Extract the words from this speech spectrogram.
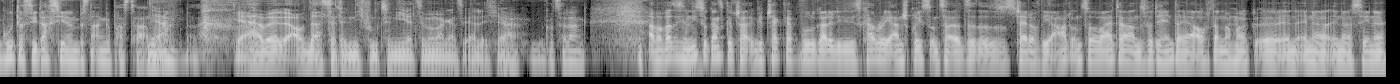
gut, dass sie das hier ein bisschen angepasst haben. Ja. Ne? Ja, aber auch das hätte nicht funktioniert, sind wir mal ganz ehrlich. Ja. ja, Gott sei Dank. Aber was ich noch nicht so ganz geche- gecheckt habe, wo du gerade die Discovery ansprichst und State of the Art und so weiter, und es wird ja hinterher auch dann nochmal äh, in, in, einer, in einer Szene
